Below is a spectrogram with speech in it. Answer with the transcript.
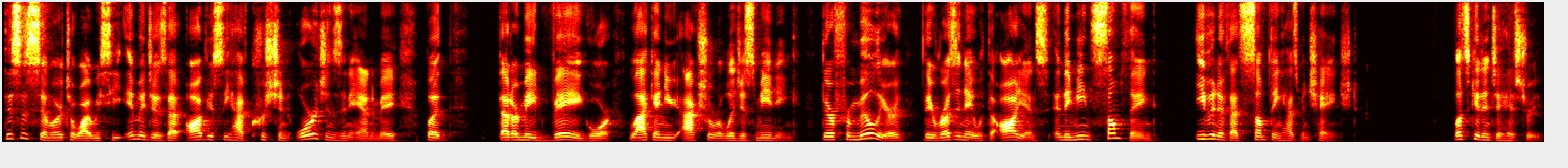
This is similar to why we see images that obviously have Christian origins in anime, but that are made vague or lack any actual religious meaning. They're familiar, they resonate with the audience, and they mean something, even if that something has been changed. Let's get into history.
